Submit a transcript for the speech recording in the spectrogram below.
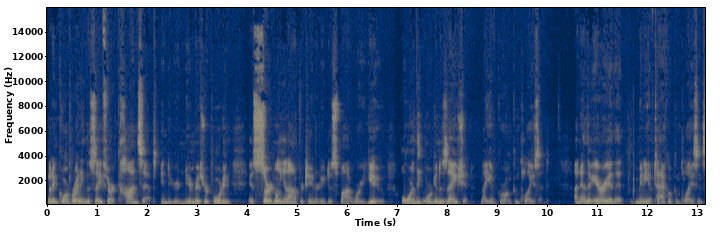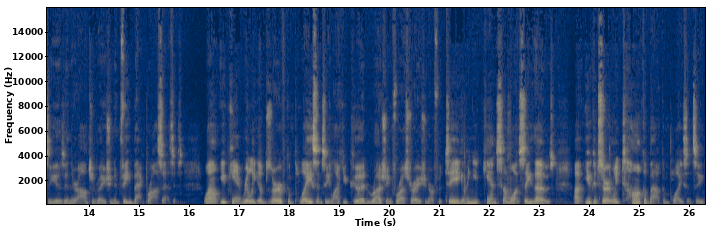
But incorporating the Safe Start concepts into your near miss reporting is certainly an opportunity to spot where you or the organization may have grown complacent. Another area that many have tackled complacency is in their observation and feedback processes. While you can't really observe complacency like you could rushing frustration or fatigue, I mean, you can somewhat see those. Uh, you could certainly talk about complacency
